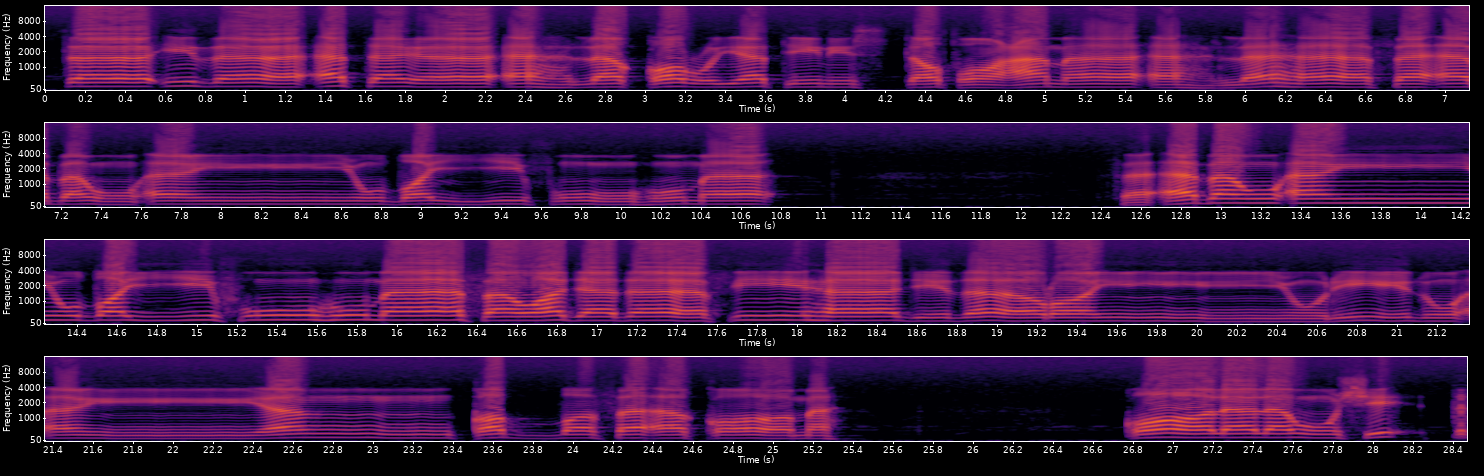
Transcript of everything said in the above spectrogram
إذا أتيا أهل قرية استطعما أهلها فأبوا أن يضيفوهما فأبوا أن يضيفوهما فوجدا فيها جدارا يريد أن ينقض فأقامه. قال لو شئت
